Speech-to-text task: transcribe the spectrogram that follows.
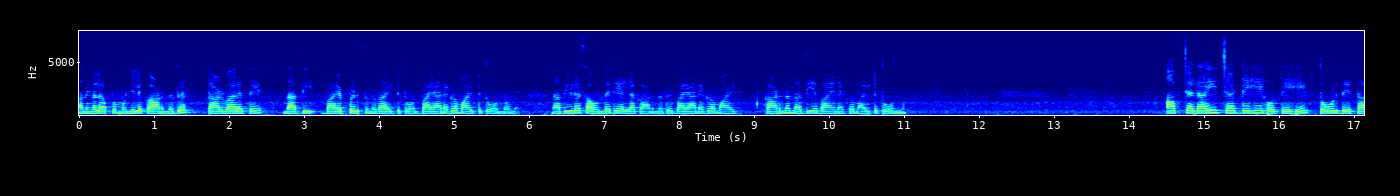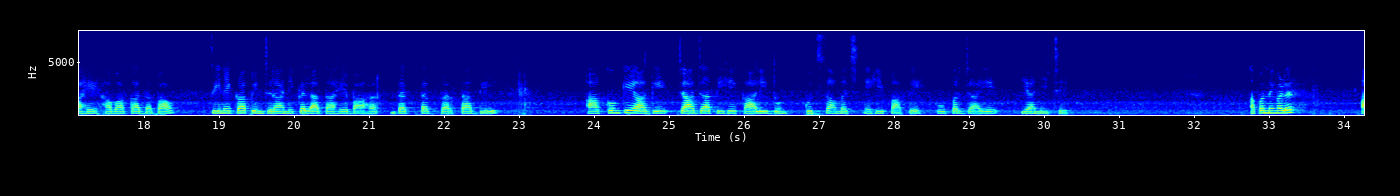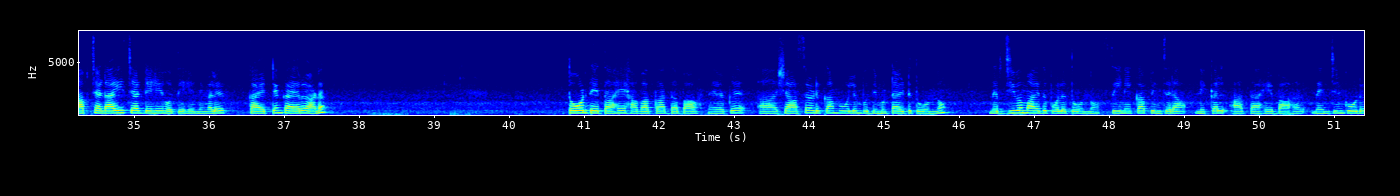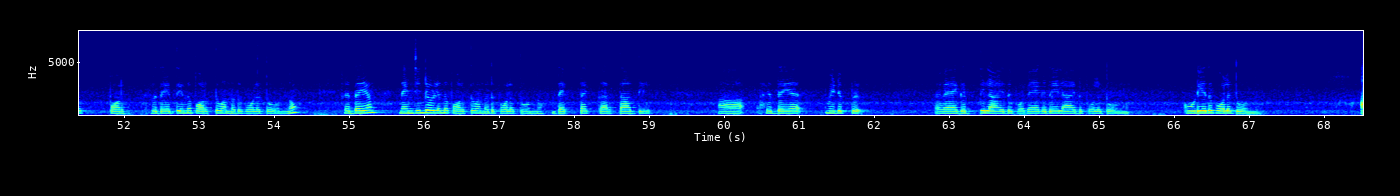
നിങ്ങൾ അപ്പം മുന്നിൽ കാണുന്നത് താഴ്വാരത്തെ നദി ഭയപ്പെടുത്തുന്നതായിട്ട് തോന്നും ഭയാനകമായിട്ട് തോന്നുന്നു നദിയുടെ സൗന്ദര്യമല്ല കാണുന്നത് ഭയാനകമായി കാണുന്ന നദിയെ ഭയാനകമായിട്ട് തോന്നുന്നു आप चढ़ाई चढ़ रहे होते हैं तोड़ देता है हवा का दबाव सीने का पिंजरा निकल आता है बाहर धक धक करता दिल आंखों के आगे जा जाती है काली धुंध कुछ समझ नहीं पाते ऊपर जाए या नीचे അപ്പം നിങ്ങൾ ആപ് ചടായി ചഡ് രഹേ ഹോത്തെ ഹെ നിങ്ങൾ കയറ്റം കയറുകയാണ് തോട് ദേത്താ ഹെ ഹവ കാ ദബാവ് നിങ്ങൾക്ക് ശ്വാസം എടുക്കാൻ പോലും ബുദ്ധിമുട്ടായിട്ട് തോന്നുന്നു നിർജീവമായതുപോലെ തോന്നുന്നു സീനേക്ക പിഞ്ചര നിക്കൽ ആത്താ ഹെ ബാഹർ നെഞ്ചിൻ കൂട് പുറ ഹൃദയത്തിൽ നിന്ന് പുറത്തു വന്നതുപോലെ തോന്നുന്നു ഹൃദയം നെഞ്ചിൻ്റെ ഉള്ളിൽ നിന്ന് പുറത്തു വന്നതുപോലെ തോന്നുന്നു ദക്ത കർത്താ ദിൽ ഹൃദയ മിടിപ്പ് വേഗത്തിലായതുപോലെ വേഗതയിലായതുപോലെ തോന്നുന്നു. കൂടിയതുപോലെ തോന്നുന്നു.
